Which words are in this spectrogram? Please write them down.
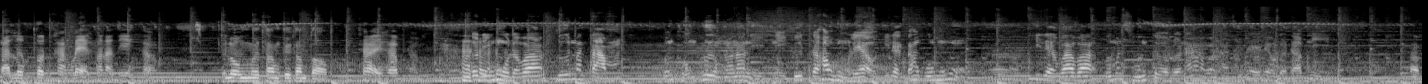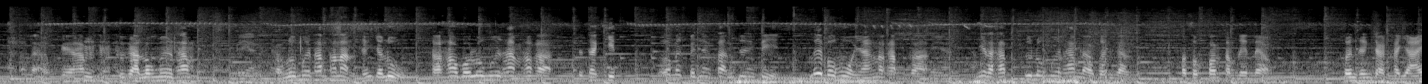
การเริ่มต้นครั้งแรกเท่านั้นเองครับ ลงมือทำคือคำตอบ ใช่ครับตัวนี้หูแต่ว่าพื้นมันต่ำต้องถมเพิ่มแล้วนะนี่นี่คือจะเข้าหูแล้วที่แรกต้องหูหูที่แรกว่าว่าเออมันสูงเติบแล้วนะว่าอาจจะได้แล้วระดับนี้ครับนั่นแหละโอเคครับคือการลงมือทำเนี่ยต้องลงมือทำเท่านั้นถึงจะรู้ถ้าเฮาบ่ลงมือทำเฮาก็จะจะคิด เออมันเป็นจังซั่นเป็นจังซี่เลยบ่ฮู้หยังเนาะครับก็เนี่ยนี่แหละครับคือลงมือทำแล้วเพิ่นก็ประสบความสำเร็จแล้ว เพิ่นถึงจะขยาย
